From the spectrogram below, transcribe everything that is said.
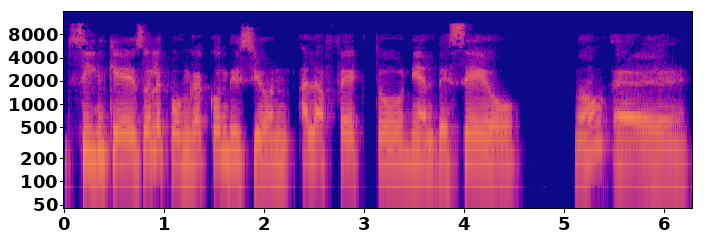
sin que eso le ponga condición al afecto ni al deseo, ¿no? Eh,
